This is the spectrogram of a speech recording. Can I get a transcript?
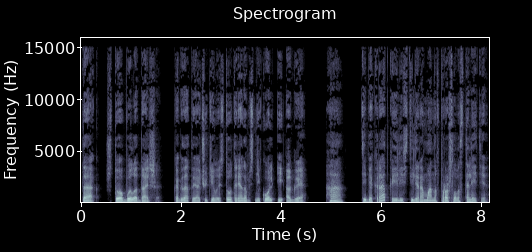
«Так, что было дальше, когда ты очутилась тут рядом с Николь и АГ?» «А, тебе кратко или в стиле романов прошлого столетия?»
